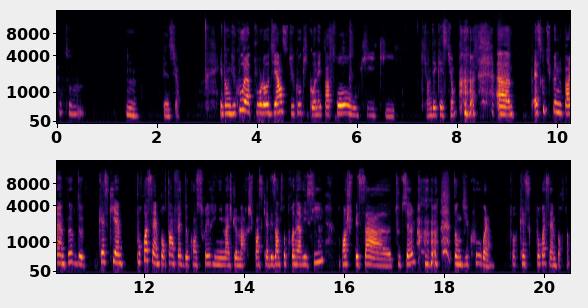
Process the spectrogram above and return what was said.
pour tout le monde. Mm. Bien sûr. Et donc, du coup, là, pour l'audience, du coup, qui ne connaît pas trop ou qui, qui, qui ont des questions, est-ce que tu peux nous parler un peu de qu'est-ce qui est pourquoi c'est important en fait de construire une image de marque? Je pense qu'il y a des entrepreneurs ici. Moi, je fais ça euh, toute seule. Donc du coup, voilà. pourquoi c'est important?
